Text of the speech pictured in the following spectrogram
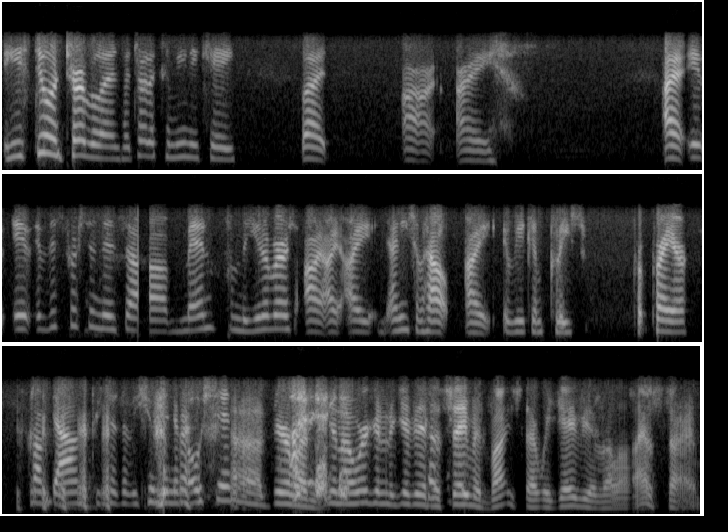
he's still in turbulence. I try to communicate, but uh, I I if, if this person is a uh, man from the universe, I I I, I need some help. I if you can please pr- prayer calm down because of a human emotion. Oh, dear one, you know we're going to give you the same advice that we gave you the last time.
